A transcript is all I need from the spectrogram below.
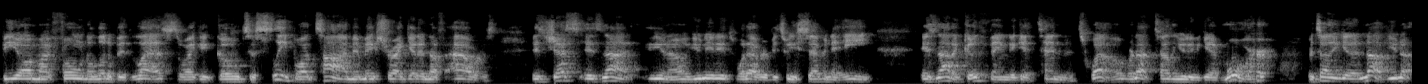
be on my phone a little bit less so I can go to sleep on time and make sure I get enough hours. It's just, it's not, you know, you need it, whatever, between seven to eight. It's not a good thing to get 10 to 12. We're not telling you to get more. We're telling you to get enough. You know,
